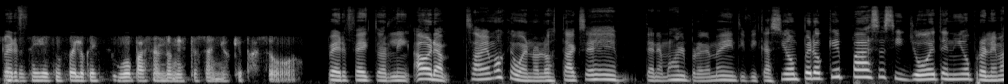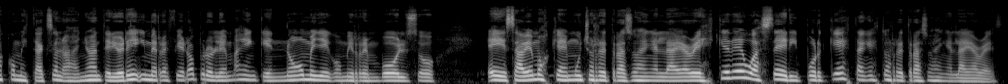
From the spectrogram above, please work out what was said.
Entonces eso fue lo que estuvo pasando en estos años que pasó Perfecto, Arlene. Ahora, sabemos que, bueno, los taxes tenemos el problema de identificación, pero ¿qué pasa si yo he tenido problemas con mis taxes en los años anteriores? Y me refiero a problemas en que no me llegó mi reembolso. Eh, sabemos que hay muchos retrasos en el IRS. ¿Qué debo hacer y por qué están estos retrasos en el IRS?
